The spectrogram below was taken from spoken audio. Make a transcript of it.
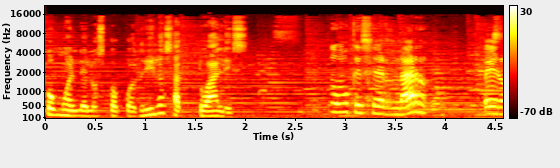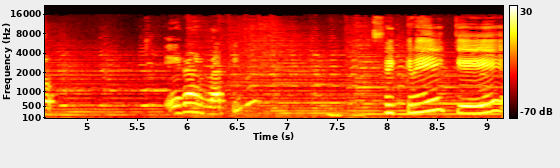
como el de los cocodrilos actuales. Tuvo que ser largo, pero ¿era rápido? Se cree que,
